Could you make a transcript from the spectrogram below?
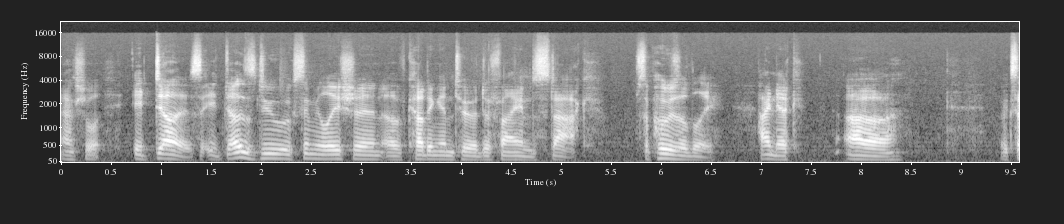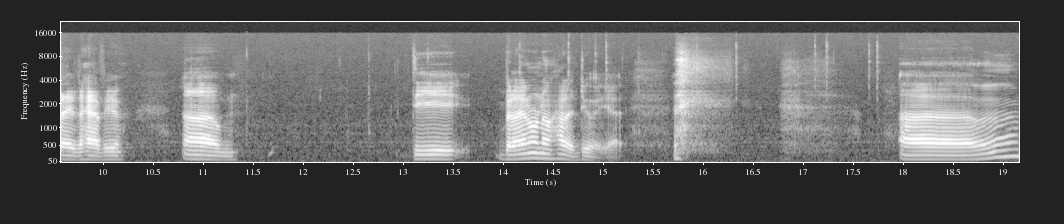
Actually, it does. It does do a simulation of cutting into a defined stock, supposedly. Hi, Nick. Uh, excited to have you. Um, the but I don't know how to do it yet. um,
